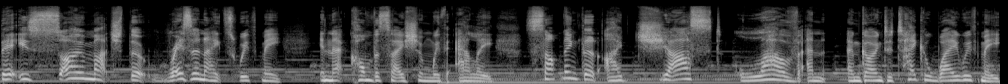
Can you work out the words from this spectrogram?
There is so much that resonates with me in that conversation with Ali. Something that I just love and am going to take away with me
